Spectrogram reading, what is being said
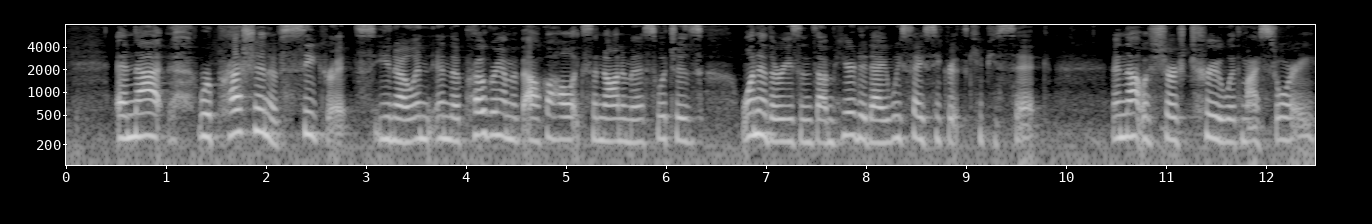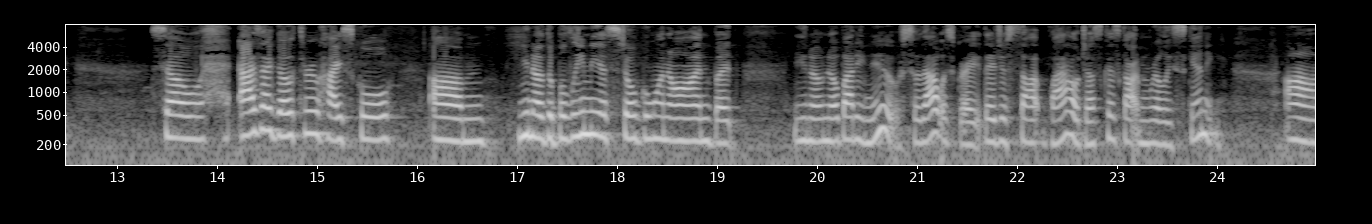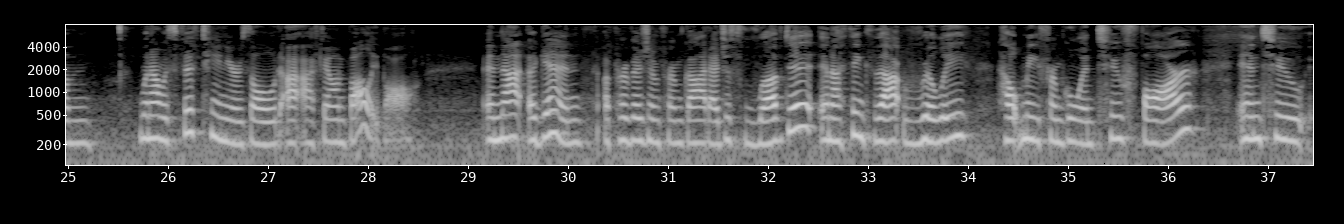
And that repression of secrets, you know, in, in the program of Alcoholics Anonymous, which is one of the reasons I'm here today, we say secrets keep you sick. And that was sure true with my story. So as I go through high school, um, you know, the bulimia is still going on, but, you know, nobody knew. So that was great. They just thought, wow, Jessica's gotten really skinny. Um, when I was 15 years old, I, I found volleyball. And that, again, a provision from God. I just loved it. And I think that really helped me from going too far into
